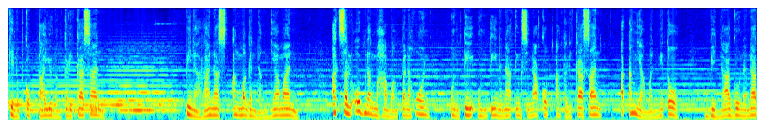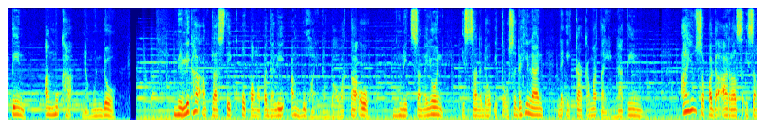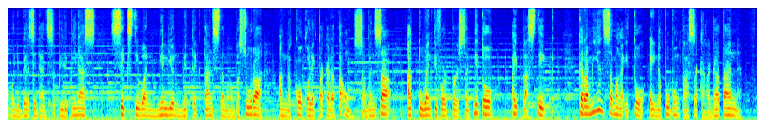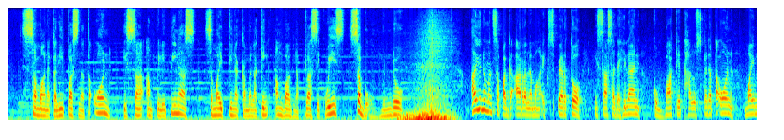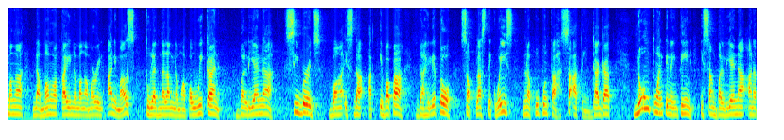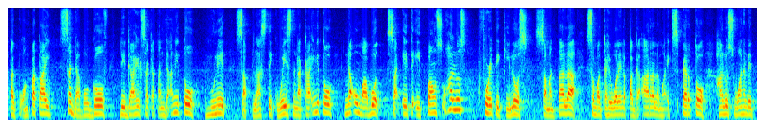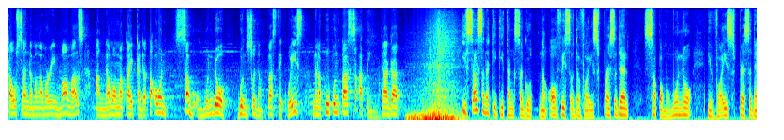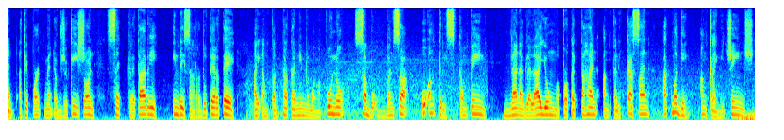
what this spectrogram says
Kinupkop tayo ng kalikasan. Pinaranas ang magandang yaman. At sa loob ng mahabang panahon, unti-unti na nating sinakop ang kalikasan at ang yaman nito. Binago na natin ang mukha ng mundo. Nilikha ang plastic upang mapadali ang buhay ng bawat tao. Ngunit sa ngayon, isa na daw ito sa dahilan na ikakamatay natin. Ayon sa pag-aaral sa isang universidad sa Pilipinas, 61 million metric tons na mga basura ang nakokolekta kada taon sa bansa at 24% nito ay plastic. Karamihan sa mga ito ay napupunta sa karagatan. Sa mga nakalipas na taon, isa ang Pilipinas sa may pinakamalaking ambag na plastic waste sa buong mundo. Ayon naman sa pag-aaral ng mga eksperto, isa sa dahilan kung bakit halos kada taon may mga namamatay na mga marine animals tulad na lang ng mga pawikan, balyana, seabirds, mga isda at iba pa dahil ito sa plastic waste na napupunta sa ating dagat. Noong 2019, isang balyena ang natagpuang patay sa Davao Gulf di dahil sa katandaan nito. Ngunit sa plastic waste na nakain ito na umabot sa 88 pounds o halos 40 kilos. Samantala, sa magkahiwalay na pag-aaral ng mga eksperto, halos 100,000 na mga marine mammals ang namamatay kada taon sa buong mundo, bunsod ng plastic waste na napupunta sa ating dagat. Isa sa nakikitang sagot ng Office of the Vice President sa pamumuno ni Vice President at Department of Education Secretary Inday Sara Duterte ay ang pagtatanim ng mga puno sa buong bansa o ang Trees Campaign na naglalayong maprotektahan ang kalikasan at maging ang climate change.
